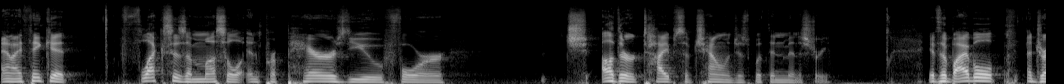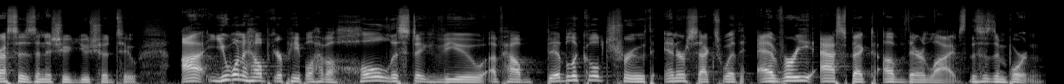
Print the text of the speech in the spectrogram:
and I think it flexes a muscle and prepares you for ch- other types of challenges within ministry. If the Bible addresses an issue, you should too. Uh, you want to help your people have a holistic view of how biblical truth intersects with every aspect of their lives. This is important.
